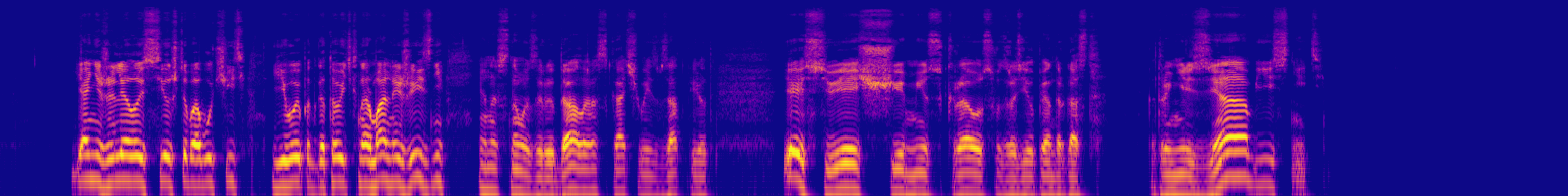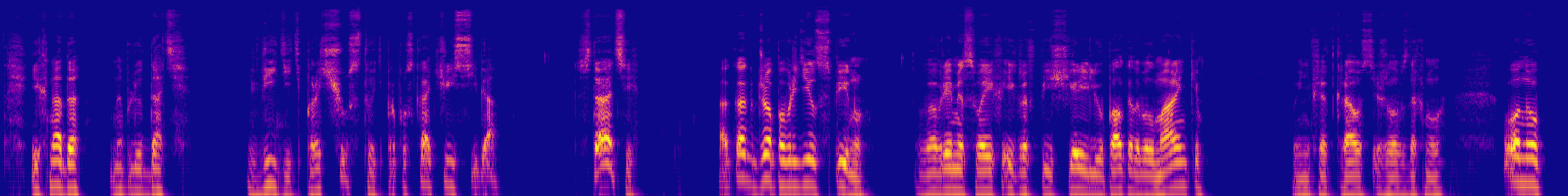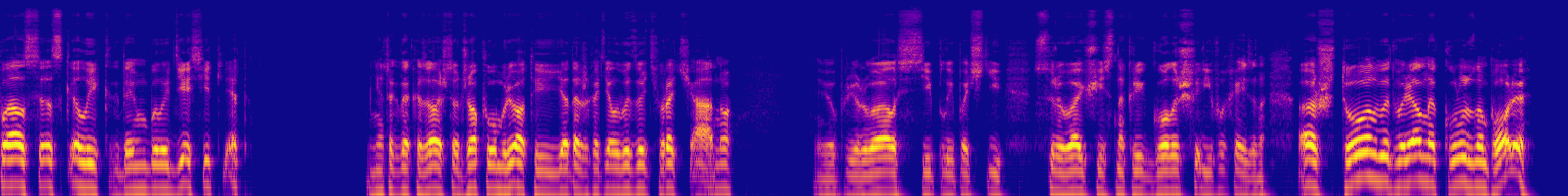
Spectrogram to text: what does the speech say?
Я не жалела сил, чтобы обучить его и подготовить к нормальной жизни. И она снова зарыдала, раскачиваясь взад-вперед. — Есть вещи, мисс Краус, — возразил Пендергаст, — которые нельзя объяснить. Их надо наблюдать, видеть, прочувствовать, пропускать через себя. Кстати, а как Джо повредил спину? Во время своих игр в пещере или упал, когда был маленьким? Уинифред Краус тяжело вздохнула. Он упал со скалы, когда ему было десять лет. Мне тогда казалось, что Джоб умрет, и я даже хотел вызвать врача, но... Ее прервал сиплый, почти срывающийся на крик голос шерифа Хейзена. «А что он вытворял на кукурузном поле?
